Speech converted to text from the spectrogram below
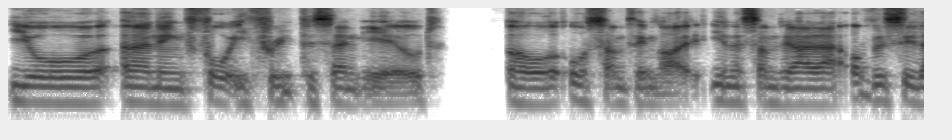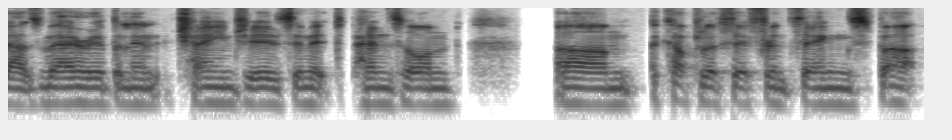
you're earning 43% yield or, or something like, you know, something like that. Obviously that's variable and it changes and it depends on um, a couple of different things, but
